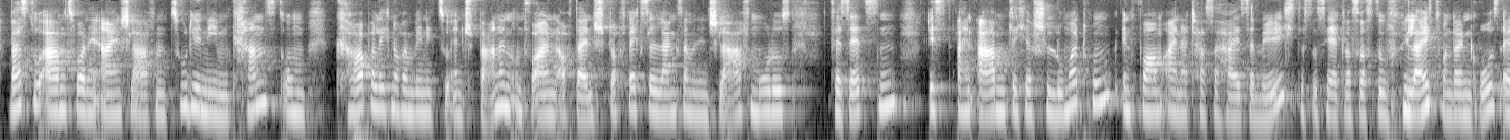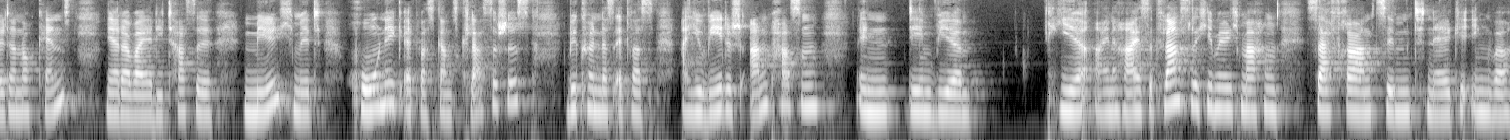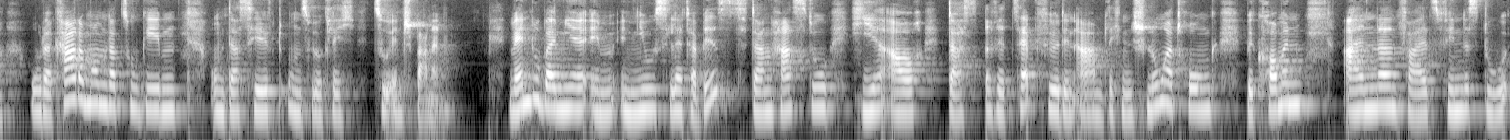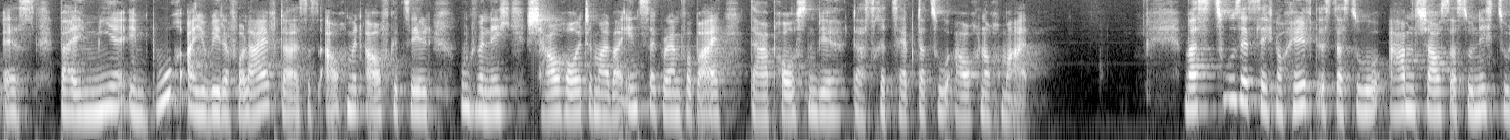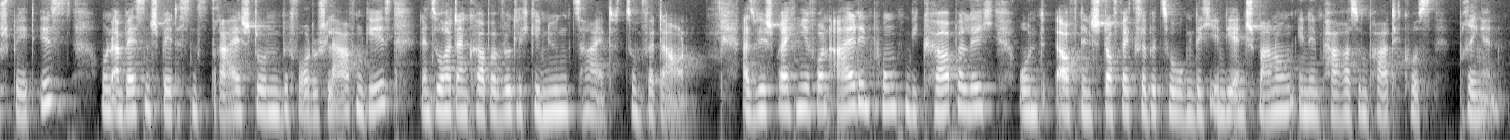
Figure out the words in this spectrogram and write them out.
was du abends vor den Einschlafen zu dir nehmen kannst, um körperlich noch ein wenig zu entspannen und vor allem auch deinen Stoffwechsel langsam in den Schlafmodus versetzen, ist ein abendlicher Schlummertrunk in Form einer Tasse heißer Milch. Das ist ja etwas, was du vielleicht von deinen Großeltern noch kennst. Ja, da war ja die Tasse Milch mit Honig etwas ganz Klassisches. Wir können das etwas ayurvedisch anpassen, indem wir hier eine heiße pflanzliche Milch machen, Safran, Zimt, Nelke, Ingwer oder Kardamom dazugeben und das hilft uns wirklich zu entspannen. Wenn du bei mir im Newsletter bist, dann hast du hier auch das Rezept für den abendlichen Schlummertrunk bekommen. Andernfalls findest du es bei mir im Buch Ayurveda for Life, da ist es auch mit aufgezählt. Und wenn nicht, schau heute mal bei Instagram vorbei, da posten wir das Rezept dazu auch nochmal. Was zusätzlich noch hilft, ist, dass du abends schaust, dass du nicht zu spät isst und am besten spätestens drei Stunden bevor du schlafen gehst, denn so hat dein Körper wirklich genügend Zeit zum Verdauen. Also wir sprechen hier von all den Punkten, die körperlich und auf den Stoffwechsel bezogen dich in die Entspannung, in den Parasympathikus bringen.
